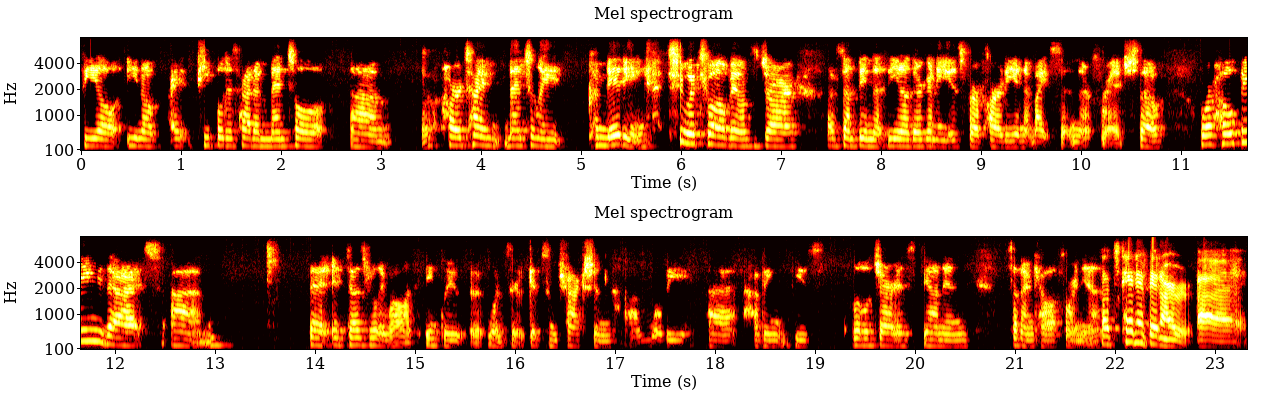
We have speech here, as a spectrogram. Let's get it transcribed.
feel you know I, people just had a mental um, hard time mentally committing to a 12 ounce jar of something that you know they're going to use for a party and it might sit in their fridge so we're hoping that um, that it does really well. I think we uh, once it gets some traction, um, we'll be uh, having these little jars down in Southern California. That's kind of been our uh,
